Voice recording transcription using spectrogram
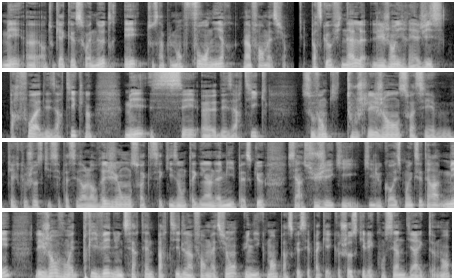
mais euh, en tout cas qu'elle soit neutre et tout simplement fournir l'information. Parce qu'au final, les gens y réagissent parfois à des articles, hein, mais c'est euh, des articles souvent qui touche les gens, soit c'est quelque chose qui s'est passé dans leur région, soit c'est qu'ils ont tagué un ami parce que c'est un sujet qui, lui correspond, etc. Mais les gens vont être privés d'une certaine partie de l'information uniquement parce que c'est pas quelque chose qui les concerne directement,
